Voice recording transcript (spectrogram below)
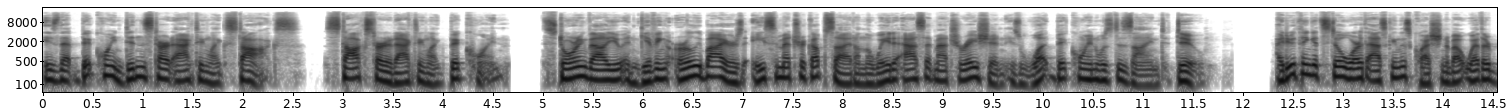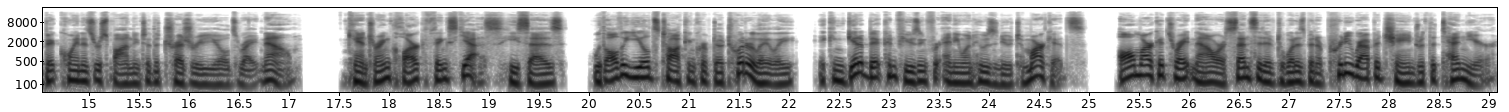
is that Bitcoin didn't start acting like stocks. Stocks started acting like Bitcoin. Storing value and giving early buyers asymmetric upside on the way to asset maturation is what Bitcoin was designed to do. I do think it's still worth asking this question about whether Bitcoin is responding to the treasury yields right now. Cantering Clark thinks yes. He says, with all the yields talk in crypto Twitter lately, it can get a bit confusing for anyone who is new to markets. All markets right now are sensitive to what has been a pretty rapid change with the 10 year,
